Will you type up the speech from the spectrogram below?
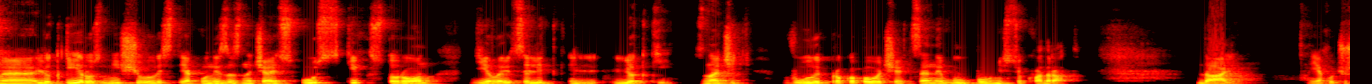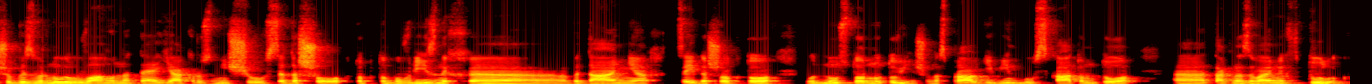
е, Людки розміщувались, як вони зазначають, з узких сторон ділаються льотки. Значить, вулик Прокоповича це не був повністю квадрат. Далі. Я хочу, щоб ви звернули увагу на те, як розміщувався дашок. Тобто, бо в різних е- виданнях цей дашок то в одну сторону, то в іншу. Насправді він був скатом до е- так називаємих втулок.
